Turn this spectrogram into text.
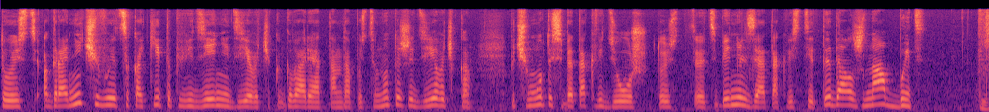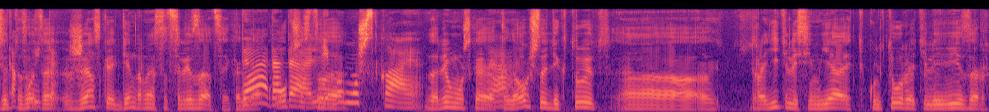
То есть ограничиваются какие-то поведения девочек говорят там, допустим, ну ты же девочка, почему ты себя так ведешь? То есть э, тебе нельзя так вести, ты должна быть то есть это называется женская гендерная социализация, когда да, да, общество, да, либо мужская. Да, либо мужская, да. когда общество диктует э, родители, семья, культура, телевизор,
